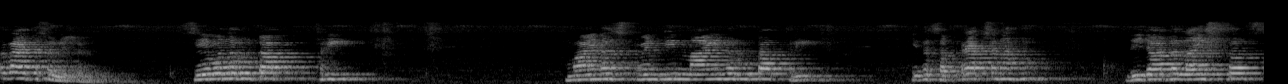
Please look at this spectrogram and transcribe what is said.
ते solution seven root of three minus twenty nine root of three इथं सबट्रॅक्शन आहे these are the surds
